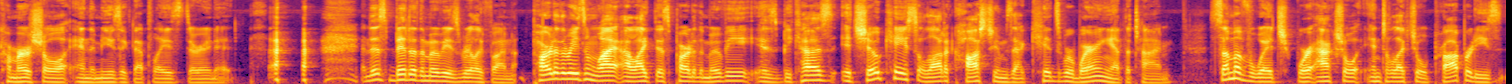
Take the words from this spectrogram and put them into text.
commercial and the music that plays during it. and this bit of the movie is really fun. Part of the reason why I like this part of the movie is because it showcased a lot of costumes that kids were wearing at the time some of which were actual intellectual properties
